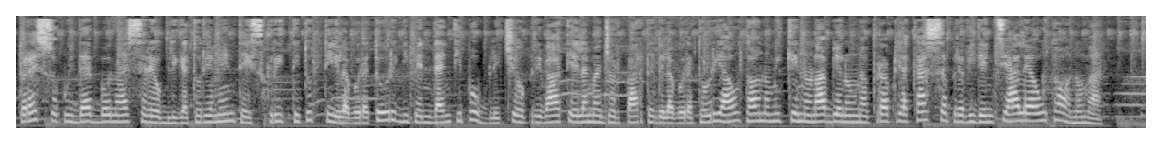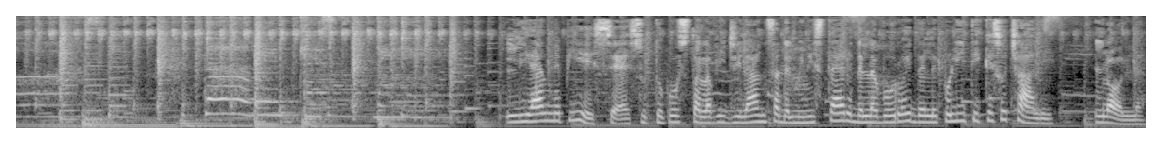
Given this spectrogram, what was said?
presso cui debbono essere obbligatoriamente iscritti tutti i lavoratori dipendenti pubblici o privati e la maggior parte dei lavoratori autonomi che non abbiano una propria cassa previdenziale autonoma. L'INPS è sottoposto alla vigilanza del Ministero del Lavoro e delle Politiche Sociali. LOL.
